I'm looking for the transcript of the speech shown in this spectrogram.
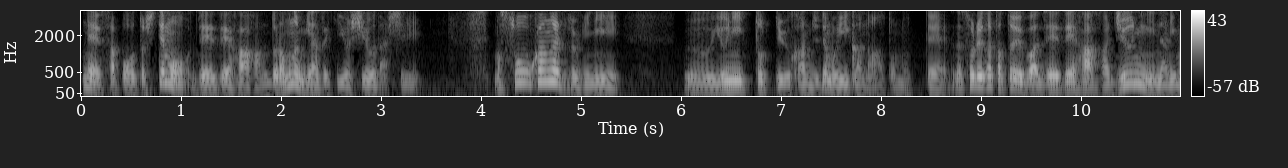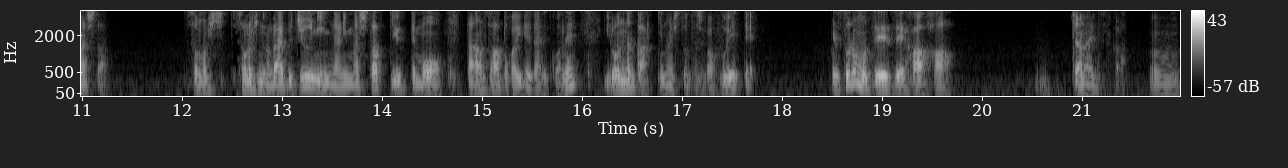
ね、サポートしても、ぜいぜいハーハーのドラムの宮崎義雄だし、まあ、そう考えた時に、ユニットっていう感じでもいいかなと思って、それが例えば、ぜいぜいハーハーが10人になりました。その日、その日のライブ10人になりましたって言っても、ダンサーとか入れたりとかね、いろんな楽器の人たちが増えて、で、それもぜいぜいハーハーじゃないですか。うん。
